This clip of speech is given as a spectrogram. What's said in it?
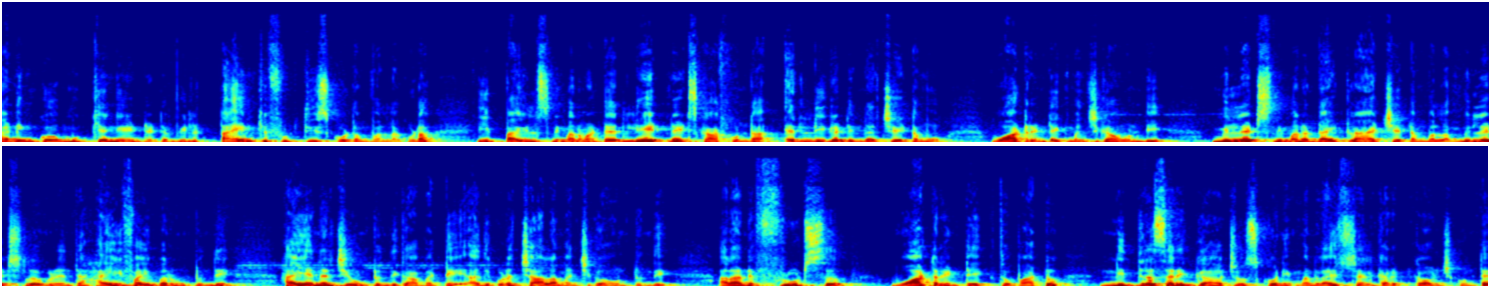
అండ్ ఇంకో ముఖ్యంగా ఏంటంటే వీళ్ళు టైంకి ఫుడ్ తీసుకోవడం వల్ల కూడా ఈ పైల్స్ని మనం అంటే లేట్ నైట్స్ కాకుండా ఎర్లీగా డిన్నర్ చేయటము వాటర్ ఇంటేక్ మంచిగా ఉండి మిల్లెట్స్ని మన డైట్లో యాడ్ చేయటం వల్ల మిల్లెట్స్లో కూడా అంటే హై ఫైబర్ ఉంటుంది హై ఎనర్జీ ఉంటుంది కాబట్టి అది కూడా చాలా మంచిగా ఉంటుంది. అలానే ఫ్రూట్స్ వాటర్ ఇంటేక్తో పాటు నిద్ర సరిగ్గా చూసుకొని మన లైఫ్ స్టైల్ కరెక్ట్గా ఉంచుకుంటే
